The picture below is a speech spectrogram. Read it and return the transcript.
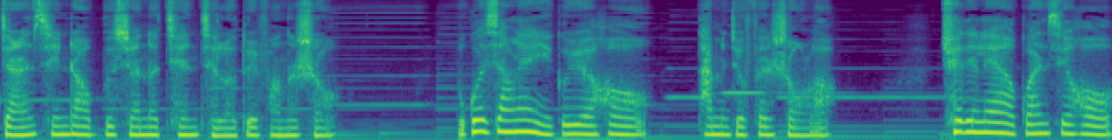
竟然心照不宣地牵起了对方的手。不过相恋一个月后，他们就分手了。确定恋爱关系后，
